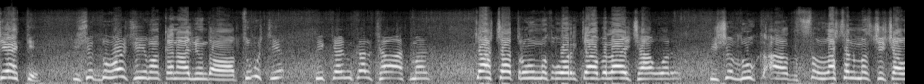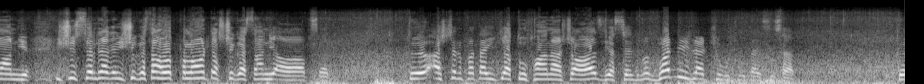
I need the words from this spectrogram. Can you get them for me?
कह तह दोह कनाल हूँ आब च वुच यह केमिकल अत मज क्या त्रोमुत और क्या बलाय और यह लूक लचन मज चवान यह श्रीनगर यह गो प्लांटस यह आब सर तो अस पता यह क्या तूफ़ान आज मज गोडनिच लट वुचमुत सर तो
